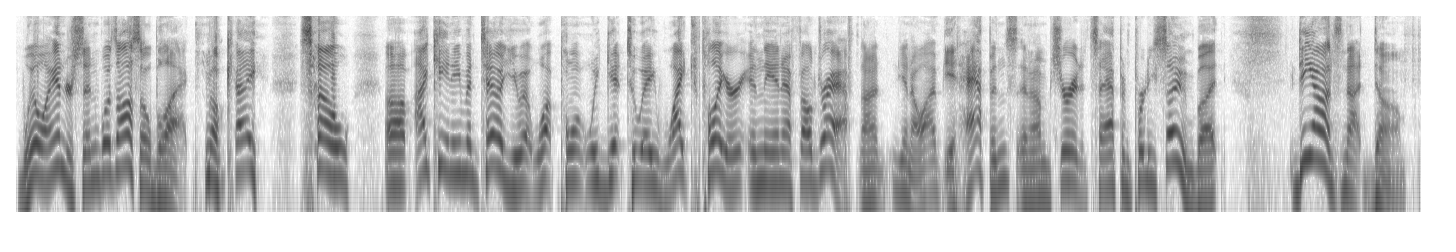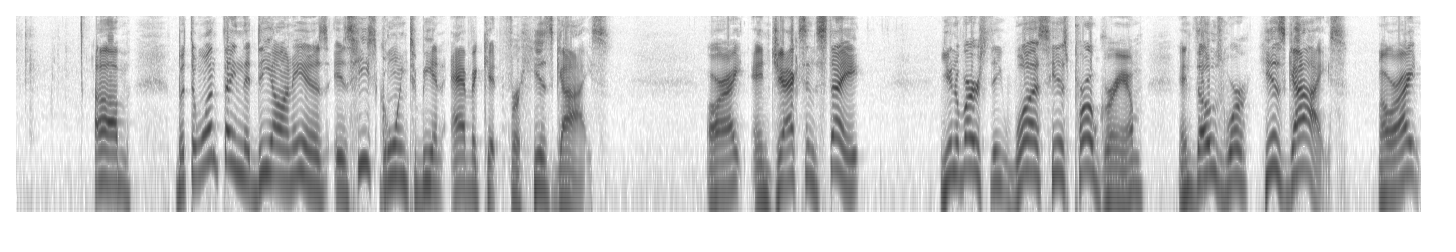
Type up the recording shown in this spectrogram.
Will Anderson was also black. Okay. So uh, I can't even tell you at what point we get to a white player in the NFL draft. Uh, you know, I, it happens, and I'm sure it's happened pretty soon, but Deion's not dumb. Um, but the one thing that Deion is, is he's going to be an advocate for his guys. All right. And Jackson State University was his program, and those were his guys. All right.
